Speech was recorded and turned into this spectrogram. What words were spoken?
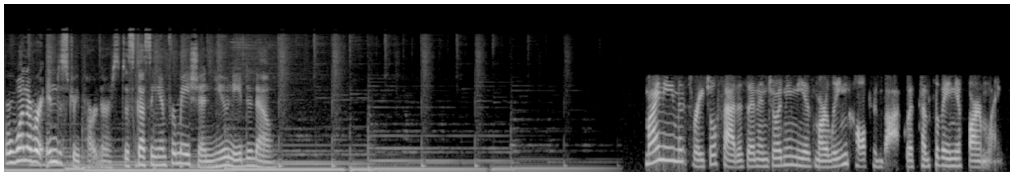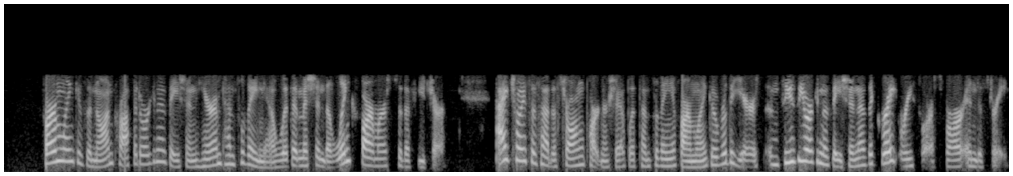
or one of our industry partners discussing information you need to know. My name is Rachel Sadison, and joining me is Marlene Kaltenbach with Pennsylvania FarmLink. FarmLink is a nonprofit organization here in Pennsylvania with a mission to link farmers to the future. AgChoice has had a strong partnership with Pennsylvania FarmLink over the years and sees the organization as a great resource for our industry.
